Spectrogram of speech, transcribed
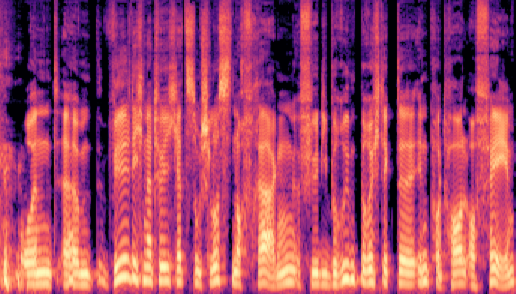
und ähm, will dich natürlich jetzt zum Schluss noch fragen, für die berühmt-berüchtigte Input Hall of Fame,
